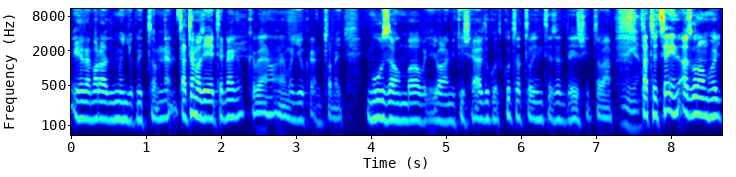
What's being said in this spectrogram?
élve maradni, mondjuk, mit tudom, nem, tehát nem az egyetemekben, hanem mondjuk, nem tudom, egy, egy múzeumban, vagy egy valami kis eldugott kutatóintézetbe, és így tovább. Igen. Tehát, hogy én azt gondolom, hogy,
